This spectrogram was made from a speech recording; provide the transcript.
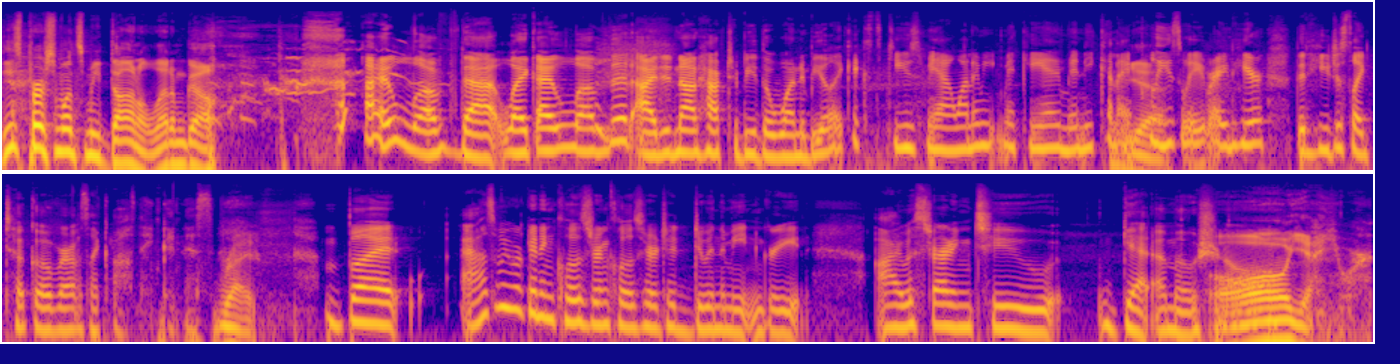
"This person wants to meet Donald. Let him go." I love that. Like, I love that I did not have to be the one to be like, "Excuse me, I want to meet Mickey and Minnie. Can I Yeah. please wait right here?" That he just like took over. I was like, "Oh, thank goodness." right. But as we were getting closer and closer to doing the meet and greet, I was starting to get emotional. Oh yeah, you were.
